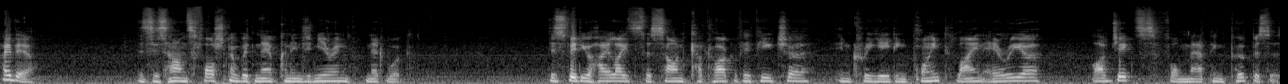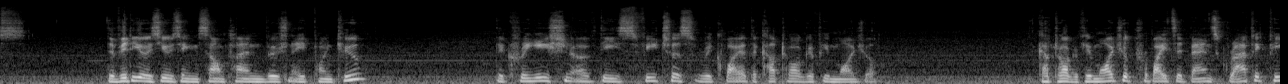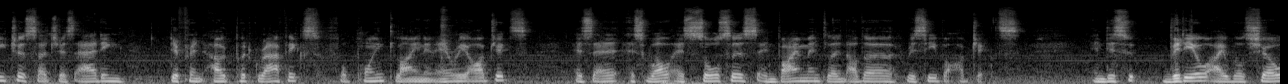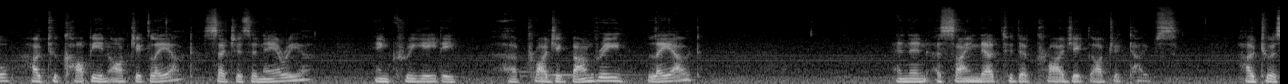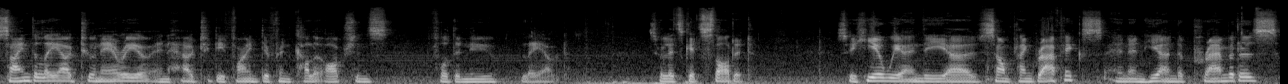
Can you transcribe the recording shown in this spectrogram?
Hi there, this is Hans Forschner with NAVCON Engineering Network. This video highlights the sound cartography feature in creating point line area objects for mapping purposes. The video is using SoundPlan version 8.2. The creation of these features required the cartography module. The cartography module provides advanced graphic features such as adding different output graphics for point, line, and area objects, as, a, as well as sources, environmental, and other receiver objects. In this video, I will show how to copy an object layout, such as an area, and create a, a project boundary layout, and then assign that to the project object types. How to assign the layout to an area, and how to define different color options for the new layout. So let's get started. So here we are in the uh, SoundPlan graphics and then here under parameters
